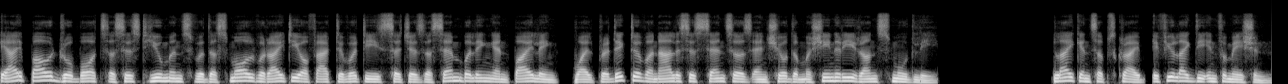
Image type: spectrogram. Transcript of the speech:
AI-powered robots assist humans with a small variety of activities such as assembling and piling, while predictive analysis sensors ensure the machinery runs smoothly. Like and subscribe if you like the information.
